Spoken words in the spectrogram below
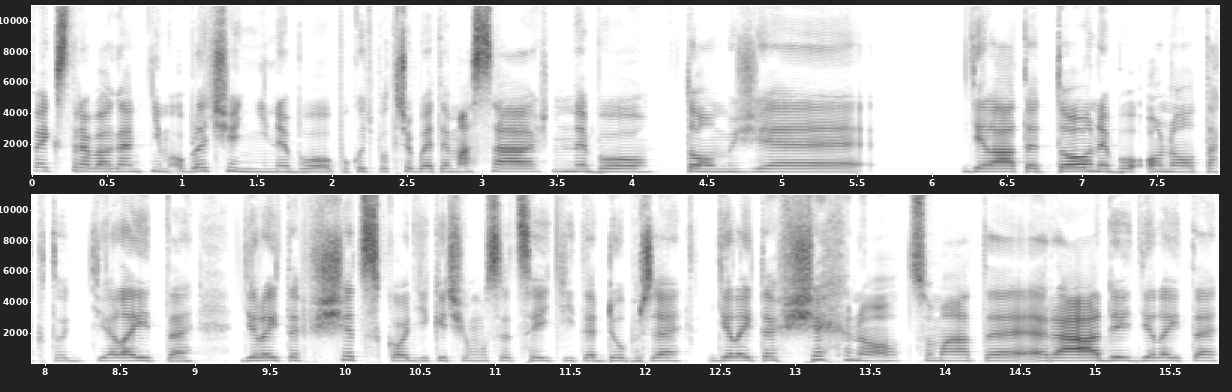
v extravagantním oblečení nebo pokud potřebujete masáž, nebo tom, že děláte to nebo ono, tak to dělejte. Dělejte všecko, díky čemu se cítíte dobře. Dělejte všechno, co máte rádi, dělejte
